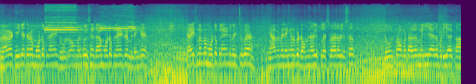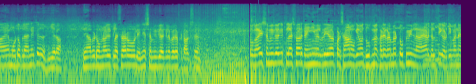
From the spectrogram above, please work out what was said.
मैं ठीक है जरा मोटो प्लानट ढूंढ रहा हूँ, मेरे को इसने बताया मोटो प्लानट पे मिलेंगे। गाइस मेरे को मोटो प्लानट मिल चुका है। यहाँ पे मिलेंगे मेरे को डोमिनर के क्लच वायर और ये सब। ढूंढता हूँ बता अगर मिल जाए तो बढ़िया। कहाँ है मोटो प्लानट ये रहा। तो यहाँ पे डोमिनर के क्लच वायर वो लेनी है शमी भैया के लिए पहले फटाक से। तो गाइस शमी भैया की क्लच वायर कहीं नहीं मिल रही है और परेशान हो गया मैं धूप में खड़े खड़े मैं टोपी भी लगाया यार, गलती कर दी मैंने।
